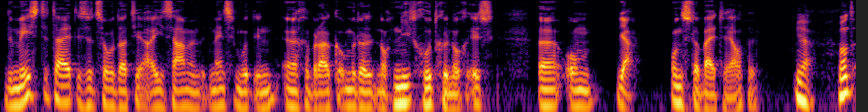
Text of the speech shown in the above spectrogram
De meeste tijd is het zo dat je AI samen met mensen moet in, eh, gebruiken, omdat het nog niet goed genoeg is eh, om ja, ons daarbij te helpen. Ja, want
